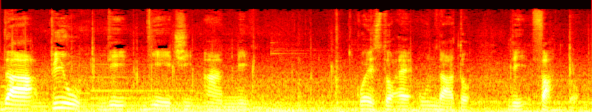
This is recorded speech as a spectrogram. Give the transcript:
da più di dieci anni. Questo è un dato di fatto.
